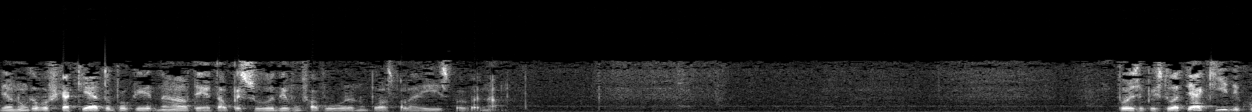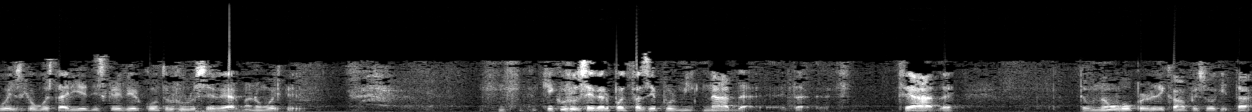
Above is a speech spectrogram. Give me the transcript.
Eu nunca vou ficar quieto porque, não, tem tal pessoa, devo um favor, eu não posso falar isso. Não. Por exemplo, estou até aqui de coisas que eu gostaria de escrever contra o Júlio Severo, mas não vou escrever. o que, que o Júlio Severo pode fazer por mim? Nada. Está ferrado, né? Então não vou prejudicar uma pessoa que está.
